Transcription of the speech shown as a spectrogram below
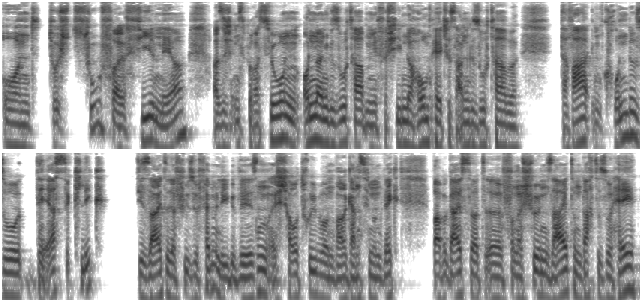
Und durch Zufall viel mehr, als ich Inspirationen online gesucht habe, mir verschiedene Homepages angesucht habe, da war im Grunde so der erste Klick die Seite der Physio Family gewesen. Ich schaue drüber und war ganz hin und weg, war begeistert äh, von der schönen Seite und dachte so, hey,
